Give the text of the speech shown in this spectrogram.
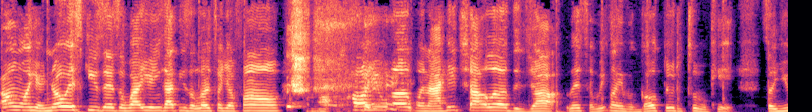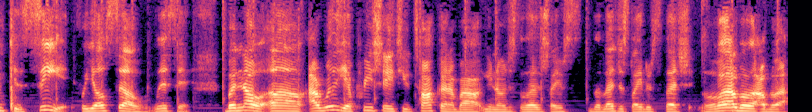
I don't want to hear no excuse as to why you ain't got these alerts on your phone. I'll call you up when I hit y'all up. The job. Listen, we're gonna even go through the toolkit so you can see it for yourself. Listen, but no, um, I really appreciate you talking about, you know, just the legislative, the legislative session, blah, blah, blah,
